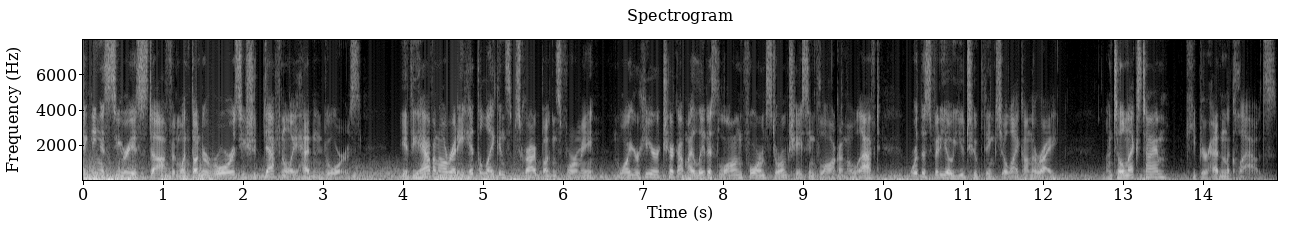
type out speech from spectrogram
Lightning is serious stuff, and when thunder roars, you should definitely head indoors. If you haven't already, hit the like and subscribe buttons for me. While you're here, check out my latest long form storm chasing vlog on the left, or this video YouTube thinks you'll like on the right. Until next time, keep your head in the clouds.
